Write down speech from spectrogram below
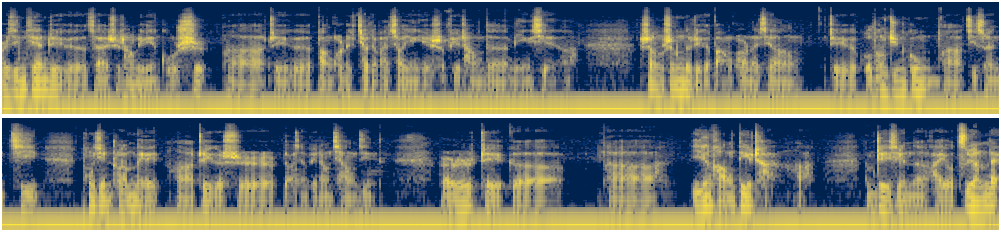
而今天这个在市场里面，股市啊，这个板块的跷跷板效应也是非常的明显啊。上升的这个板块呢，像这个国防军工啊、计算机、通信传媒啊，这个是表现非常强劲的。而这个啊，银行、地产啊，那么这些呢，还有资源类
